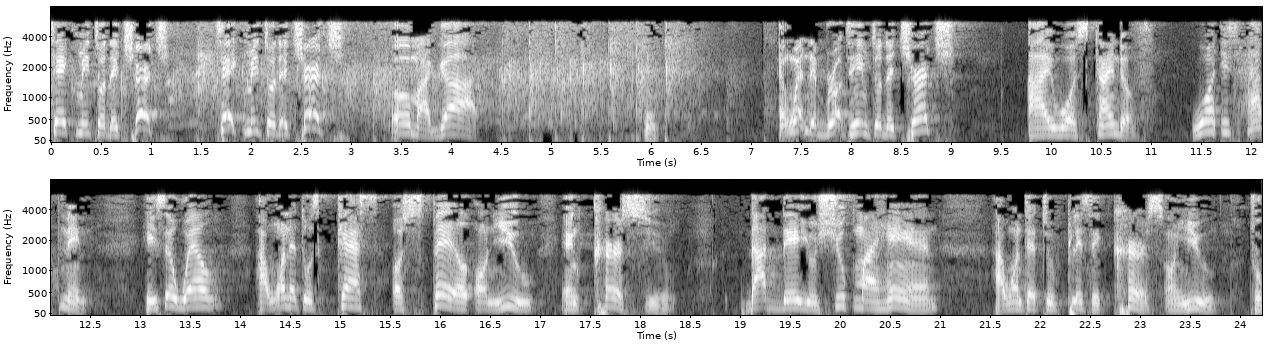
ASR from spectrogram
Take me to the church. Take me to the church. Oh my God. Hmm. And when they brought him to the church, I was kind of, what is happening? He said, well, I wanted to cast a spell on you and curse you. That day you shook my hand. I wanted to place a curse on you to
